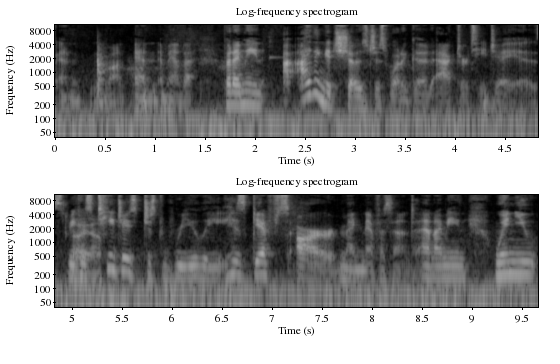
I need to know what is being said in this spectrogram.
and and Amanda. But I mean, I think it shows just what a good actor TJ is oh, because yeah. TJ's just really his gifts are magnificent, and I mean, when you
